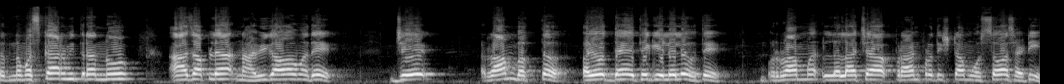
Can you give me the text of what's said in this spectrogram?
तर नमस्कार मित्रांनो आज आपल्या न्हावी गावामध्ये जे राम भक्त अयोध्या येथे गेलेले होते राम ललाच्या प्राणप्रतिष्ठा महोत्सवासाठी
